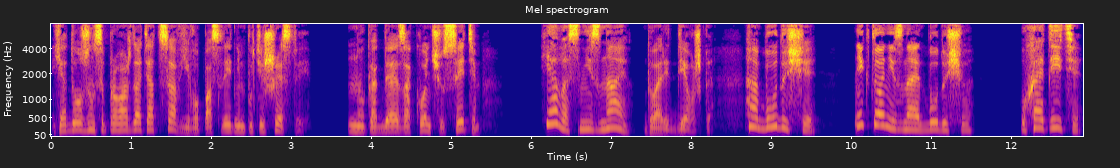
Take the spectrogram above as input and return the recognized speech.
Я должен сопровождать отца в его последнем путешествии. Но когда я закончу с этим, «Я вас не знаю», — говорит девушка. «А будущее? Никто не знает будущего. Уходите».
